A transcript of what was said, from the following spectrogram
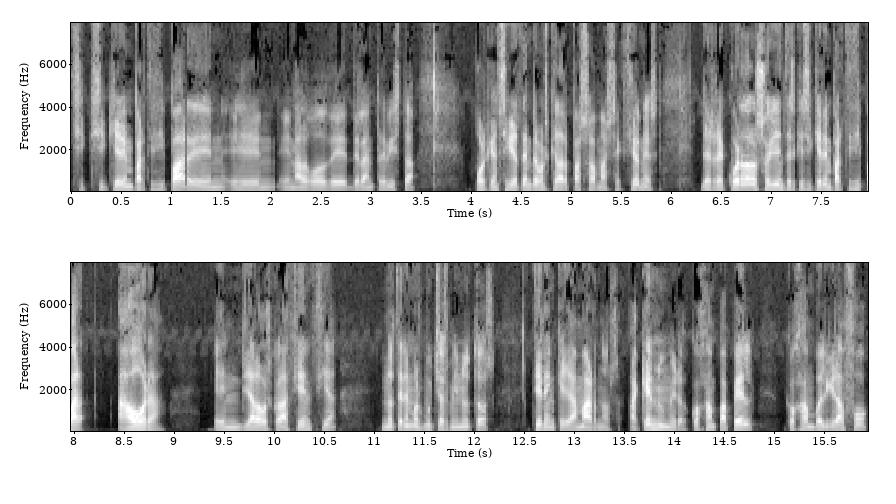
si, quieren participar en, en, algo de, la entrevista, porque enseguida tendremos que dar paso a más secciones. Les recuerdo a los oyentes que si quieren participar ahora en Diálogos con la Ciencia, no tenemos muchos minutos, tienen que llamarnos. ¿A qué número? Cojan papel, cojan bolígrafo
